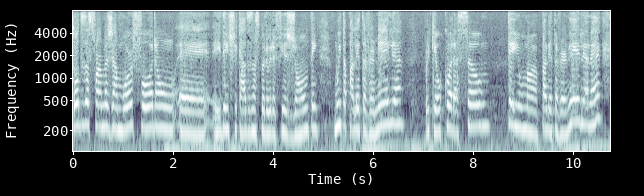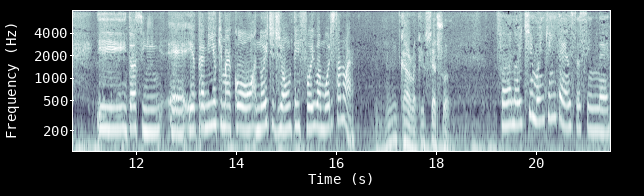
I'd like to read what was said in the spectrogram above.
todas as formas de amor foram é, identificadas nas coreografias de ontem. Muita paleta vermelha, porque o coração tem uma paleta vermelha, né? E então assim, é, para mim o que marcou a noite de ontem foi o amor está no ar. Uhum. Carla, o que você achou? Foi uma noite muito intensa, assim, né?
